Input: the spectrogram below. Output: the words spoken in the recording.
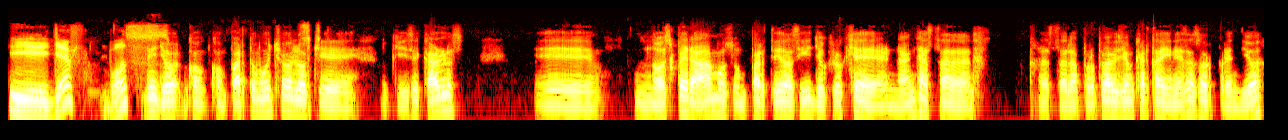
Y Jeff, vos. Sí, yo co comparto mucho lo que, lo que dice Carlos. Eh, no esperábamos un partido así. Yo creo que Hernán hasta, hasta la propia visión cartaginesa sorprendió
